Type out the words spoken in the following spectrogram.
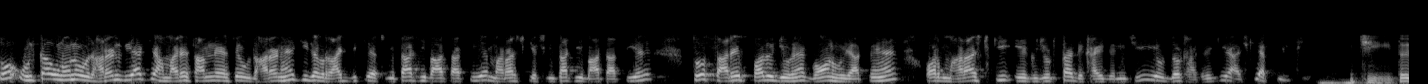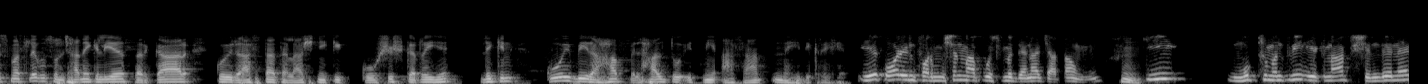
तो उनका उन्होंने उदाहरण दिया कि हमारे सामने ऐसे उदाहरण हैं कि जब राज्य की अस्मिता की बात आती है, महाराष्ट्र की अस्मिता की बात आती है तो सारे पद जो हैं गौण हो जाते हैं और महाराष्ट्र की एकजुटता दिखाई देनी चाहिए। ये उद्धव ठाकरे की आज की अपील थी। जी तो इस मसले को सुलझाने के लिए सरकार कोई रास्ता तलाशने की कोशिश कर रही है लेकिन कोई भी राह फ़िलहाल तो इतनी आसान नहीं दिख रही है एक और इन्फॉर्मेशन मैं आपको इसमें देना चाहता हूँ हम्म। कि मुख्यमंत्री एकनाथ शिंदे ने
